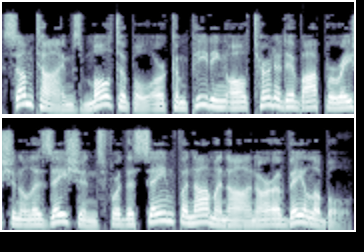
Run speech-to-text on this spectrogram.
Sometimes multiple or competing alternative operationalizations for the same phenomenon are available.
